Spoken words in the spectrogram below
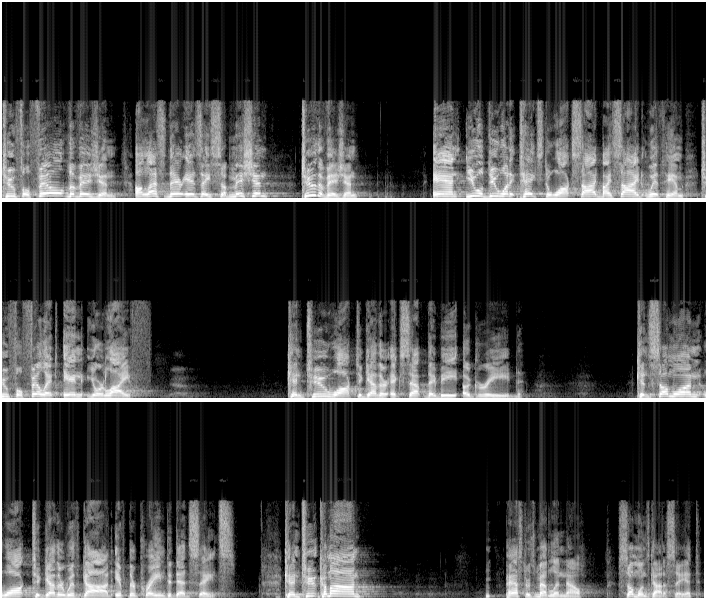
to fulfill the vision unless there is a submission to the vision and you will do what it takes to walk side by side with Him to fulfill it in your life. Can two walk together except they be agreed? Can someone walk together with God if they're praying to dead saints? Can two, come on. Pastor's meddling now. Someone's got to say it.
